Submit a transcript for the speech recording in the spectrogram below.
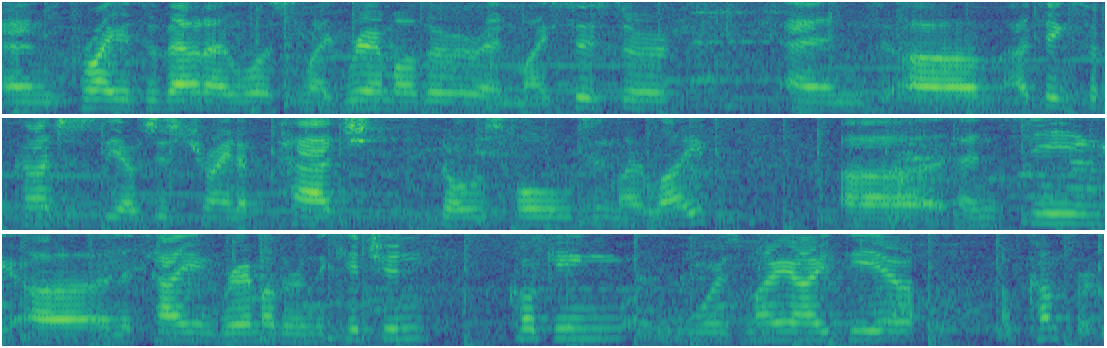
And prior to that, I lost my grandmother and my sister. And uh, I think subconsciously, I was just trying to patch those holes in my life. Uh, and seeing uh, an Italian grandmother in the kitchen cooking was my idea of comfort.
